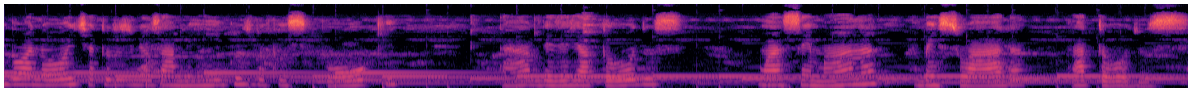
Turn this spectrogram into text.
boa noite a todos os meus amigos do Facebook, tá? Desejo a todos uma semana abençoada para todos.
